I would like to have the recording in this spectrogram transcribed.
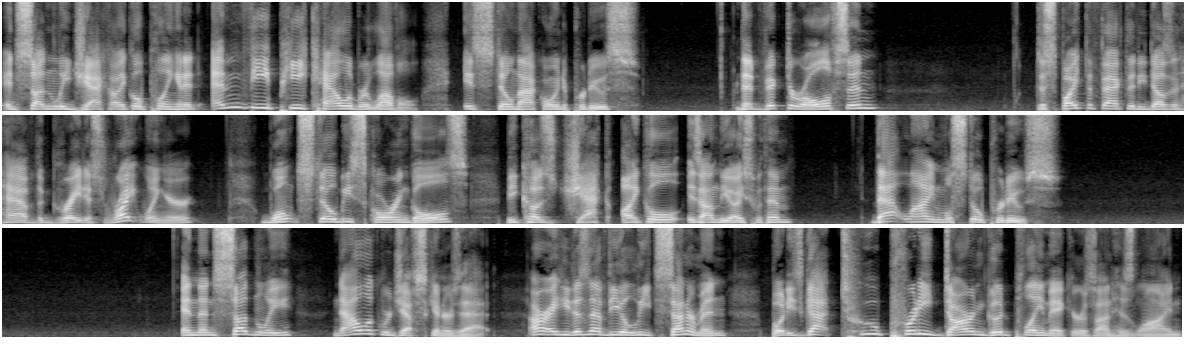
and suddenly Jack Eichel playing at an MVP caliber level is still not going to produce? That Victor Olofsson, despite the fact that he doesn't have the greatest right winger, won't still be scoring goals because Jack Eichel is on the ice with him? That line will still produce. And then suddenly, now look where Jeff Skinner's at. All right, he doesn't have the elite centerman, but he's got two pretty darn good playmakers on his line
